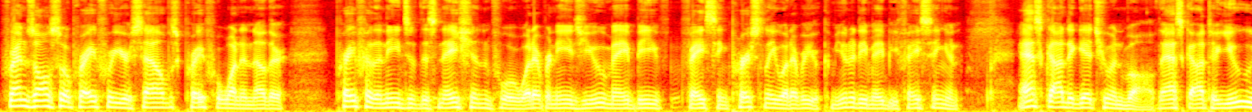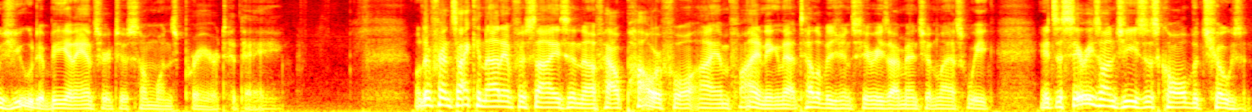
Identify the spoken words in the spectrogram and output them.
Friends, also pray for yourselves, pray for one another, Pray for the needs of this nation, for whatever needs you may be facing personally, whatever your community may be facing, and ask God to get you involved. Ask God to use you to be an answer to someone's prayer today. Well, dear friends, I cannot emphasize enough how powerful I am finding that television series I mentioned last week. It's a series on Jesus called The Chosen.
